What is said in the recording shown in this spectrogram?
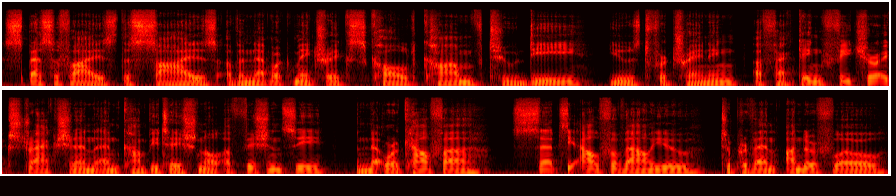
specifies the size of a network matrix called conv2d used for training, affecting feature extraction and computational efficiency. Network alpha sets the alpha value to prevent underflow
